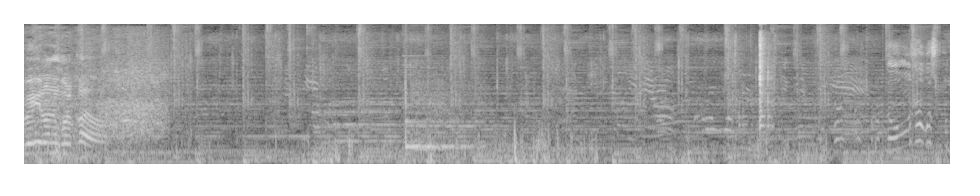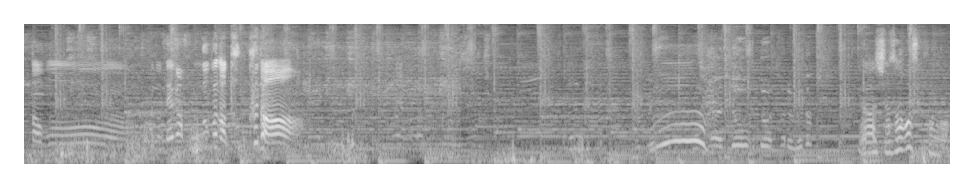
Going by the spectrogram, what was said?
왜 이러는 걸까요? 근데 내가 본 거보다 더 크다 야, 너, 너 다리 왜 다쳤어? 내가 진짜 사고 싶은 거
